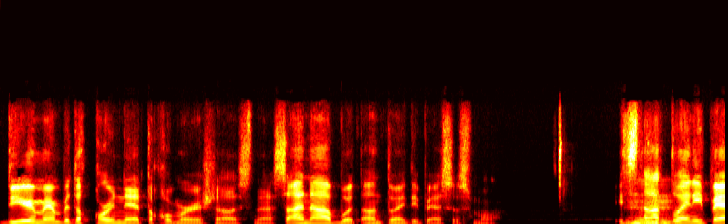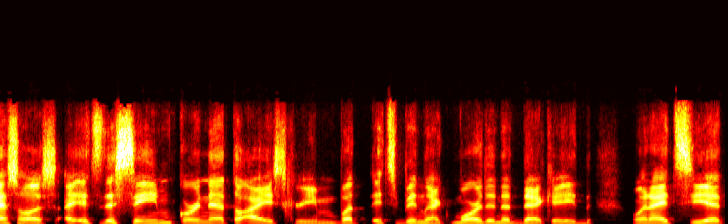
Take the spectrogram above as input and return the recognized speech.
Do you remember the Cornetto commercials na saan abot ang 20 pesos mo? It's not 20 hmm. pesos. It's the same Cornetto ice cream, but it's been like more than a decade. When I'd see it,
